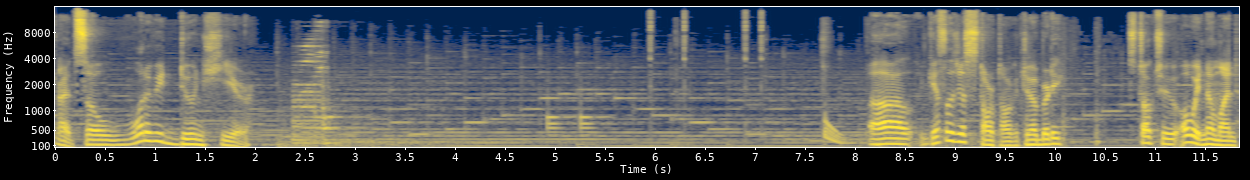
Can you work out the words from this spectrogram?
Alright, so what are we doing here? Uh, I guess I'll just start talking to everybody. Let's talk to... Oh wait, no mind.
